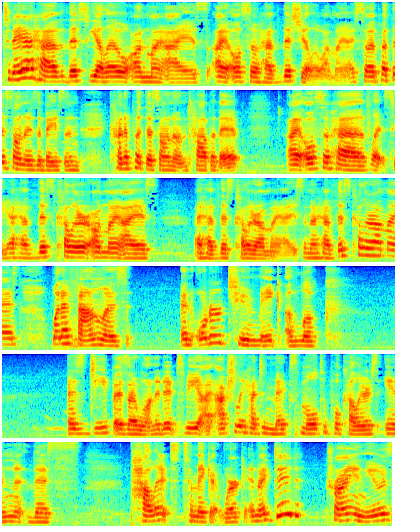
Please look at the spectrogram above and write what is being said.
today I have this yellow on my eyes. I also have this yellow on my eyes. So I put this on as a base and kind of put this on on top of it. I also have let's see I have this color on my eyes. I have this color on my eyes and I have this color on my eyes. What I found was in order to make a look as deep as I wanted it to be, I actually had to mix multiple colors in this palette to make it work. And I did try and use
